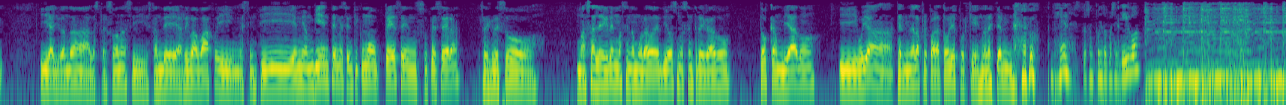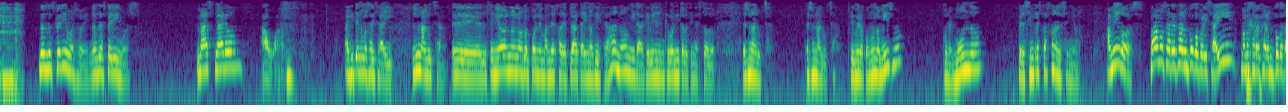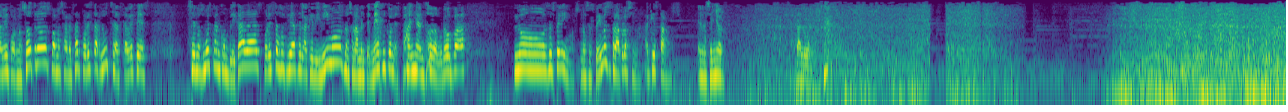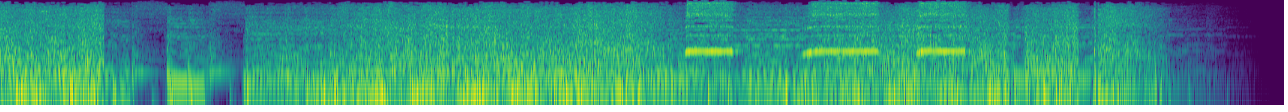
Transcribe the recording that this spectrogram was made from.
y ayudando a las personas y están de arriba abajo y me sentí en mi ambiente, me sentí como pez en su pecera. Regreso más alegre, más enamorado de Dios, más entregado, todo cambiado y voy a terminar la preparatoria porque no la he terminado. Bien, esto es un punto positivo. Nos despedimos hoy, nos despedimos. Más claro, agua. Aquí tenemos a Isaí. Es una lucha. Eh, el Señor no nos lo pone en bandeja de plata y nos dice, ah, no, mira, qué bien, qué bonito lo tienes todo. Es una lucha. Es una lucha. Primero con uno mismo, con el mundo, pero siempre estás con el Señor. Amigos, vamos a rezar un poco por Isaí, vamos a rezar un poco también por nosotros, vamos a rezar por estas luchas que a veces se nos muestran complicadas por esta sociedad en la que vivimos, no solamente en México, en España, en toda Europa. Nos despedimos, nos despedimos hasta la próxima. Aquí estamos, en el Señor. Hasta luego.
